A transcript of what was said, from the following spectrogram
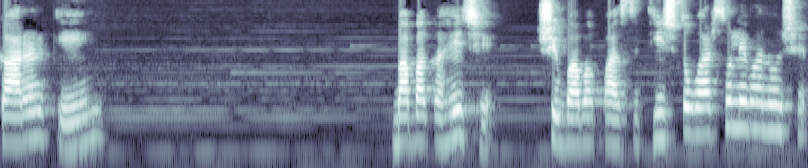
કારણ કે બાબા કહે છે, શિવ બાબા પાસેથી જ તો વારસો લેવાનો છે.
